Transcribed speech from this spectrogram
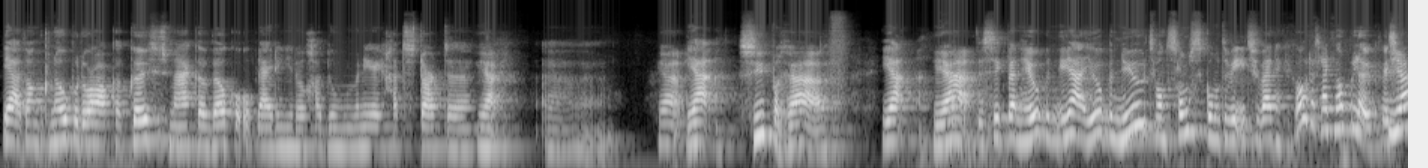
ja, dan knopen doorhakken, keuzes maken, welke opleiding je dan gaat doen, wanneer je gaat starten. Ja. Uh, ja. ja, super gaaf. Ja. ja, dus ik ben heel, benieuwd, ja, heel benieuwd, want soms komt er weer iets voorbij en denk ik, oh, dat lijkt me ook leuk. Weet je? Ja,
